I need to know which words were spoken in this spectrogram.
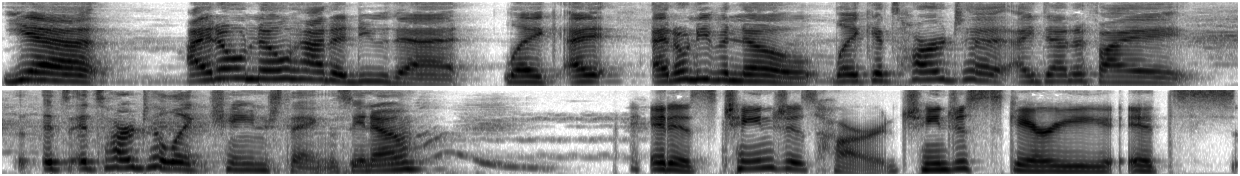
yeah, I don't know how to do that. Like I I don't even know. Like it's hard to identify. It's it's hard to like change things, you know? It is. Change is hard. Change is scary. It's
